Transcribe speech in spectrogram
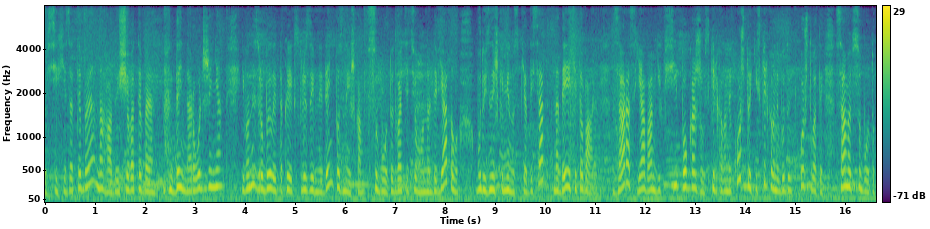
Всіх із АТБ. Нагадую, що в АТБ день народження, і вони зробили такий ексклюзивний день по знижкам. В суботу, 27.09, будуть знижки мінус 50 на деякі товари. Зараз я вам їх всі покажу, скільки вони коштують і скільки вони будуть коштувати саме в суботу.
